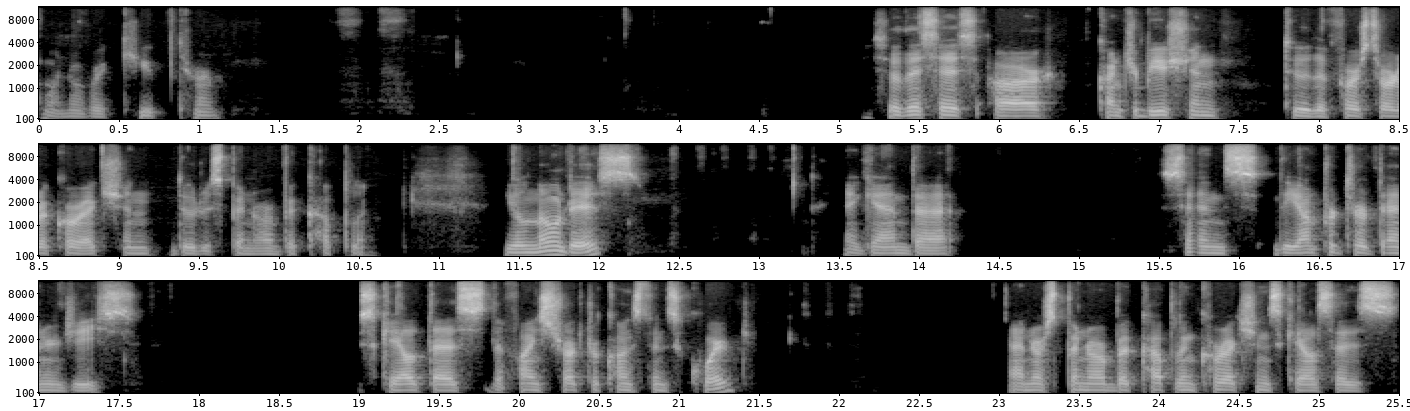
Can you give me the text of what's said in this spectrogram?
1 over cube term. So this is our contribution to the first order correction due to spin orbit coupling. You'll notice again that since the unperturbed energies scaled as the fine structure constant squared, and our spin orbit coupling correction scales as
